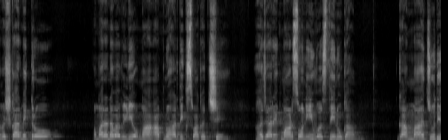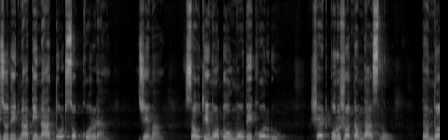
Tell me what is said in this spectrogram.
નમસ્કાર મિત્રો. અમારા નવા વિડીયોમાં આપનું હાર્દિક સ્વાગત છે. હજારેક માણસોની વસ્તીનું ગામ. ગામમાં જુદી જુદી જ્ઞાતિના દોઢસો ખોરડા જેમાં સૌથી મોટું મોભી ખોરડું શેઠ પુરુષોત્તમ દાસનું, ધંધો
